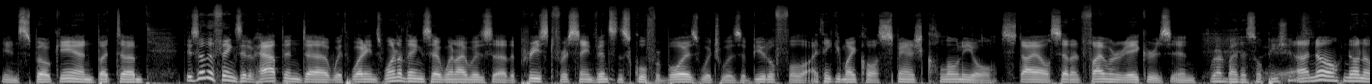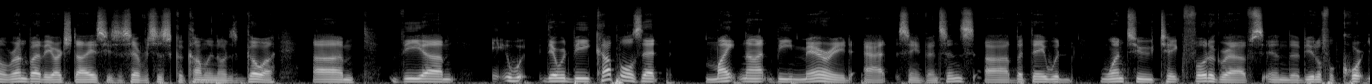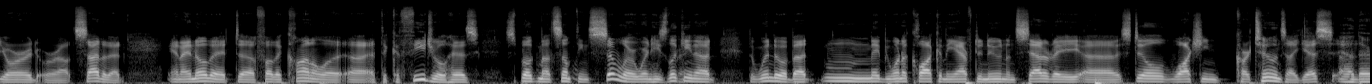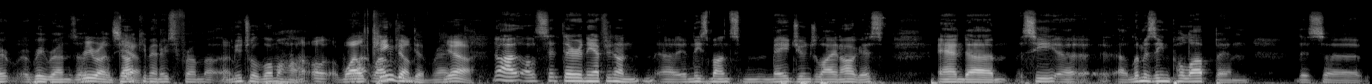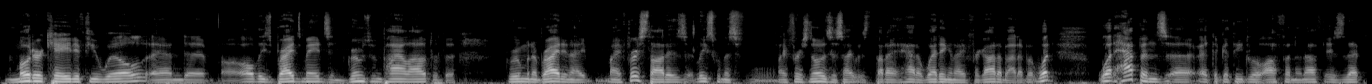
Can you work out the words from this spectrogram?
in Spokane, but um, there's other things that have happened uh, with weddings. One of the things that when I was uh, the priest for St. Vincent School for Boys, which was a beautiful, I think you might call it Spanish colonial style, set on 500 acres in Run by the Sulpicians? uh, no, no, no. Run by the Archdiocese of San Francisco, commonly known as GOA. Um, the um, w- there would be couples that might not be married at St. Vincent's, uh, but they would want to take photographs in the beautiful courtyard or outside of that. And I know that uh, Father Connell uh, uh, at the cathedral has spoken about something similar when he's looking out the window about mm, maybe one o'clock in the afternoon on Saturday, uh, still watching cartoons, I guess. Uh, they're reruns of, Reruns, of yeah. documentaires from uh, Mutual of Omaha. Uh, oh, Wild Kingdom. right? Yeah. No, I'll, I'll sit there in the afternoon uh, in these months, May, June, July, and August, and um, see a, a limousine pull up and this uh, motorcade, if you will, and uh, all these bridesmaids and groomsmen pile out with a groom and a bride. And I, my first thought is, at least when this, when I first noticed this, I was thought I had a wedding and I forgot about it. But what, what happens uh, at the cathedral often enough is that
